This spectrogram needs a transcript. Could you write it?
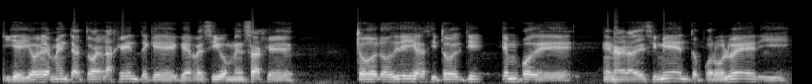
y, obviamente a toda la gente que, que recibo mensajes todos los días y todo el tiempo de, en agradecimiento por volver y,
